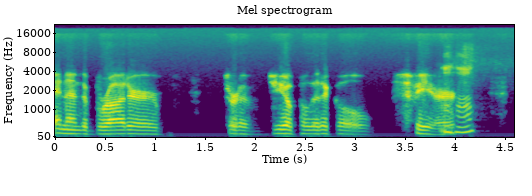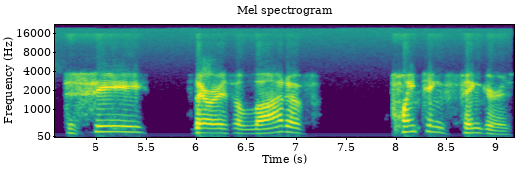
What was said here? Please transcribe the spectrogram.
and in the broader sort of geopolitical sphere, mm-hmm. to see there is a lot of pointing fingers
